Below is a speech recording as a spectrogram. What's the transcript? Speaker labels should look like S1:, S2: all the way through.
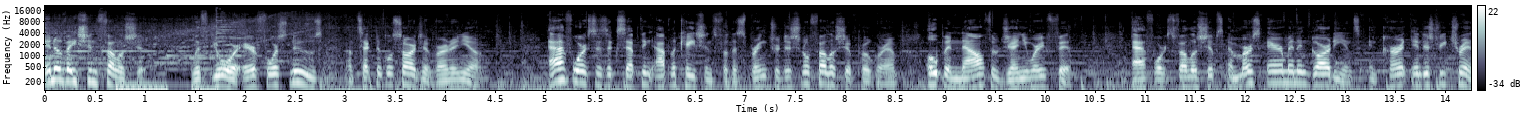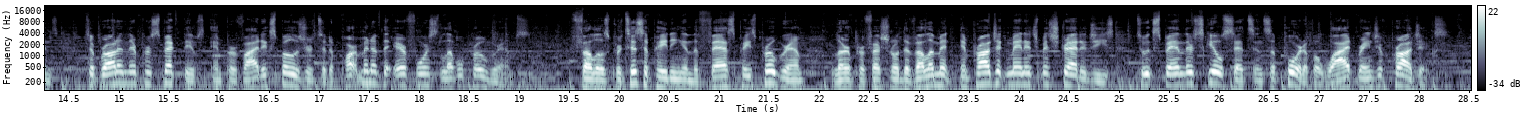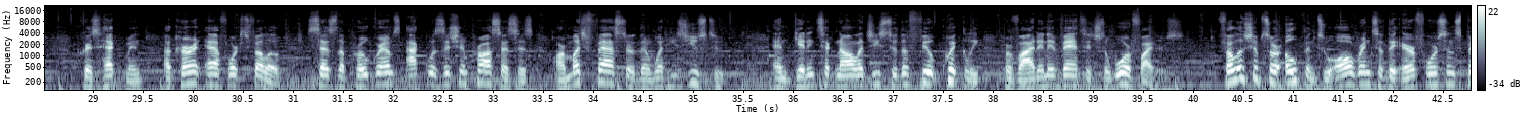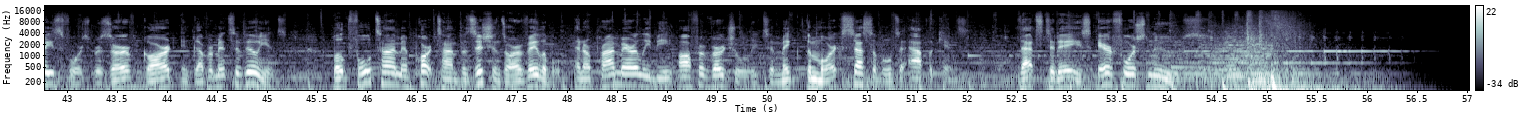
S1: Innovation Fellowship. With your Air Force News, I'm Technical Sergeant Vernon Young. AFWERX is accepting applications for the Spring Traditional Fellowship Program, open now through January 5th. AFWERX Fellowships immerse airmen and guardians in current industry trends to broaden their perspectives and provide exposure to Department of the Air Force level programs. Fellows participating in the fast paced program learn professional development and project management strategies to expand their skill sets in support of a wide range of projects. Chris Heckman, a current AFWERX Fellow, says the program's acquisition processes are much faster than what he's used to, and getting technologies to the field quickly provide an advantage to warfighters. Fellowships are open to all ranks of the Air Force and Space Force, Reserve, Guard, and government civilians. Both full time and part time positions are available and are primarily being offered virtually to make them more accessible to applicants. That's today's Air Force News.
